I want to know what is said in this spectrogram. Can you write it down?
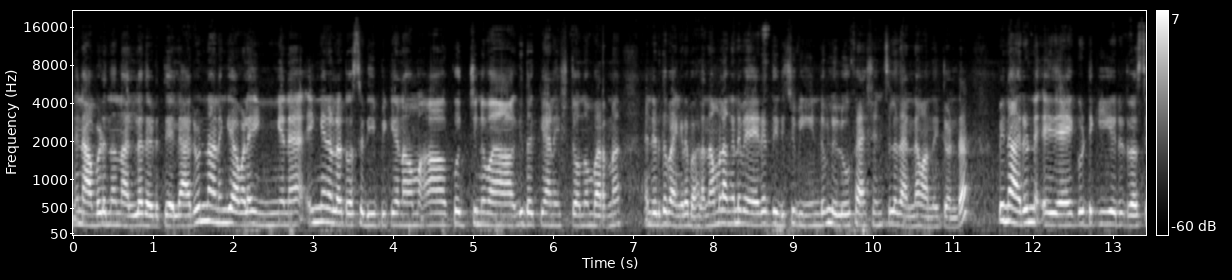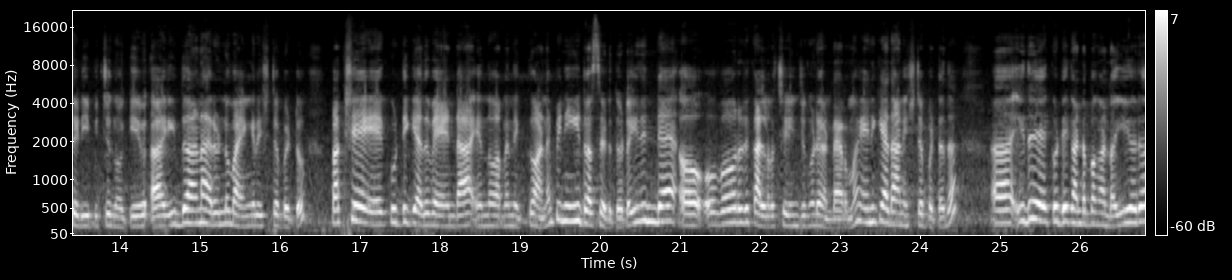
ഞാൻ അവിടുന്ന് നല്ലത് എടുത്തില്ല. അരുണാണെങ്കിൽ അവളെ ഇങ്ങനെ ഇങ്ങനെയുള്ള ഡ്രസ്സ് ഇടിയിപ്പിക്കണം ആ, കൊച്ചിന് ഇതൊക്കെയാണ് ഇഷ്ടമെന്നും പറഞ്ഞ് എന്റെ അടുത്ത് ഭയങ്കര ബഹളം. നമ്മൾ അങ്ങനെ വേറെ തിരിച്ച് വീണ്ടും ലുലു ഫാഷൻസിൽ തന്നെ വന്നിട്ടുണ്ട്. പിന്നെ അരുൺ ഏക്കുട്ടിക്ക് ഈ ഒരു ഡ്രസ്സ് ഇടിയിപ്പിച്ച് നോക്കി. ഇതാണ് അരുണിന് ഭയങ്കര ഇഷ്ടപ്പെട്ടു. പക്ഷേ ഏക്കുട്ടിക്ക് അത് വേണ്ട എന്ന് പറഞ്ഞ് നിൽക്കുവാണ് പിന്നെ ഈ ഡ്രസ്സ് എടുത്തു കേട്ടോ ഇതിന്റെ വേറൊരു കളർ ചേഞ്ചും കൂടെ ഉണ്ടായിരുന്നു. എനിക്ക് അതാണ് ഇഷ്ടപ്പെട്ടത്. ഇത് കുട്ടി കണ്ടപ്പം കണ്ടോ? ഈ ഒരു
